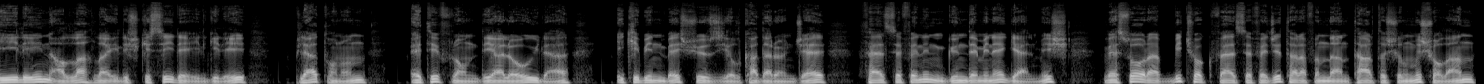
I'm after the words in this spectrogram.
İyiliğin Allah'la ilişkisiyle ilgili Platon'un Etifron diyaloğuyla 2500 yıl kadar önce felsefenin gündemine gelmiş ve sonra birçok felsefeci tarafından tartışılmış olan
